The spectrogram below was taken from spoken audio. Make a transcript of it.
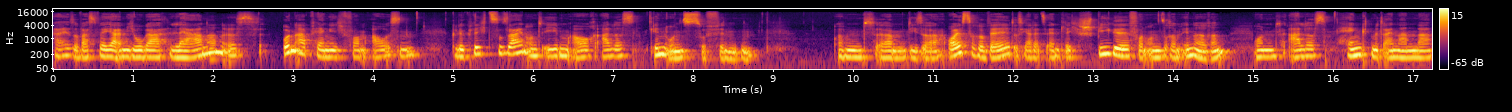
Also was wir ja im Yoga lernen, ist unabhängig vom Außen glücklich zu sein und eben auch alles in uns zu finden. Und ähm, diese äußere Welt ist ja letztendlich Spiegel von unserem Inneren und alles hängt miteinander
